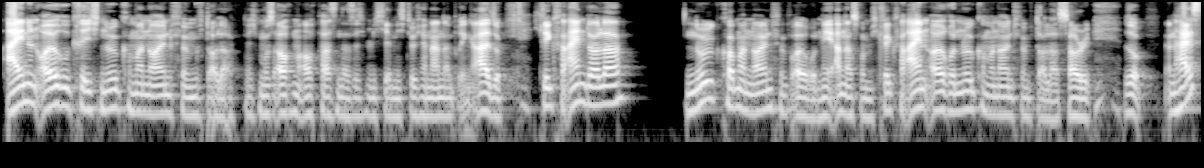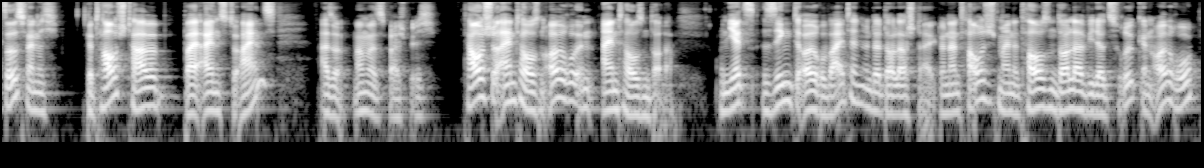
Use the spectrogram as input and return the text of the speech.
einen Euro kriege ich 0,95 Dollar. Ich muss auch mal aufpassen, dass ich mich hier nicht durcheinander bringe. Also, ich kriege für einen Dollar 0,95 Euro. Nee, andersrum. Ich kriege für einen Euro 0,95 Dollar. Sorry. So, dann heißt das, wenn ich getauscht habe bei 1 zu 1, also machen wir das Beispiel. Ich tausche 1000 Euro in 1000 Dollar. Und jetzt sinkt der Euro weiterhin und der Dollar steigt. Und dann tausche ich meine 1000 Dollar wieder zurück in Euro.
